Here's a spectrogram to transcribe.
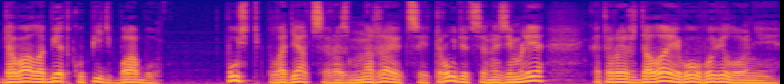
давал обет купить бабу. Пусть плодятся, размножаются и трудятся на земле, которая ждала его в Вавилонии.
